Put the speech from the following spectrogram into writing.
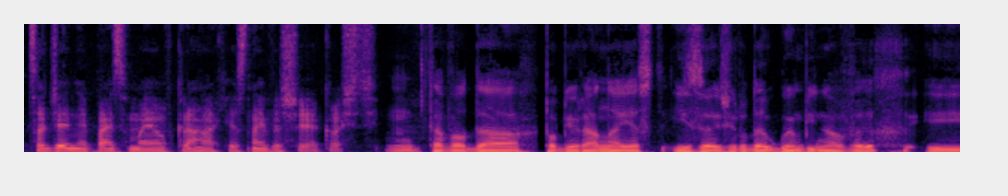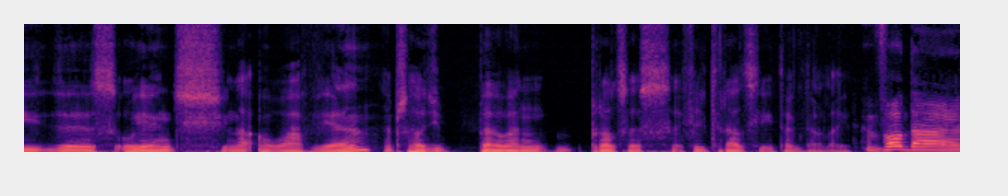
codziennie Państwo mają w kranach jest najwyższej jakości. Ta woda pobierana jest i ze źródeł głębinowych, i z ujęć na Oławie. Przechodzi pełen proces filtracji i tak dalej. Woda,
